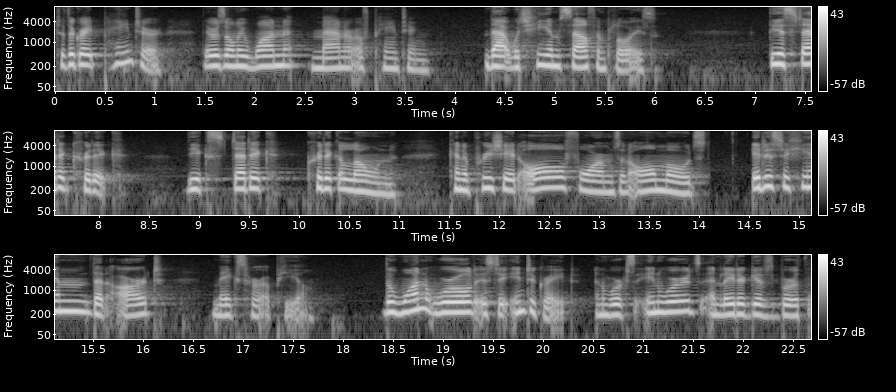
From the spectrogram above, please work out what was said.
To the great painter, there is only one manner of painting, that which he himself employs. The aesthetic critic, the aesthetic critic alone, can appreciate all forms and all modes. It is to him that art makes her appeal. The one world is to integrate and works inwards and later gives birth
